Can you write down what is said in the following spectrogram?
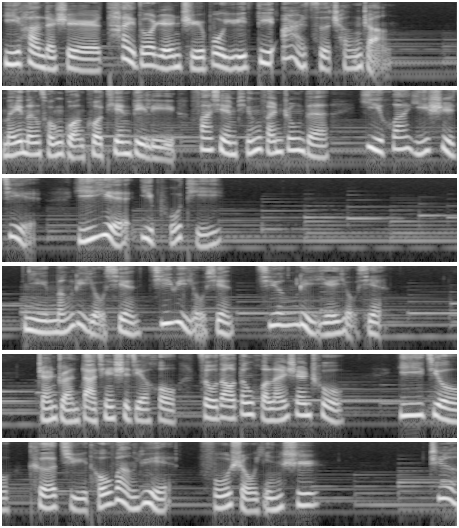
遗憾的是，太多人止步于第二次成长，没能从广阔天地里发现平凡中的一花一世界，一叶一菩提。你能力有限，机遇有限，精力也有限。辗转大千世界后，走到灯火阑珊处，依旧可举头望月，俯首吟诗。这，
